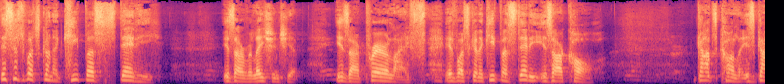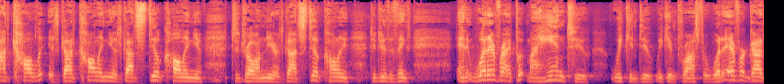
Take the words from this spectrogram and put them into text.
this is what's going to keep us steady is our relationship, is our prayer life. Is what's going to keep us steady is our call. God's calling. Is God calling? Is God calling you? Is God still calling you to draw near? Is God still calling you to do the things? And whatever I put my hand to, we can do. We can prosper. Whatever God,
